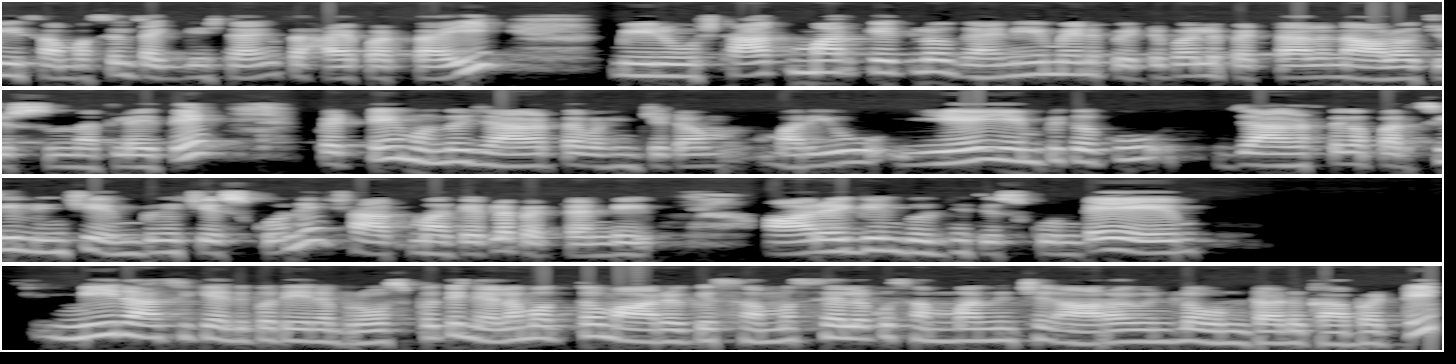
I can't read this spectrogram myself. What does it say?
మీ సమస్యలు తగ్గించడానికి సహాయపడతాయి. మీరు స్టాక్ మార్కెట్లో గణనీయమైన పెట్టుబడులు పెట్టాలని ఆలోచిస్తున్నట్లయితే పెట్టే ముందు జాగ్రత్త వహించడం మరియు ఏ ఎంపికకు జాగ్రత్తగా పరిశీలించి ఎంపిక చేసుకొని స్టాక్ మార్కెట్లో పెట్టండి. ఆరోగ్యం గురించి తీసుకుంటే మీ రాశికి అధిపతి అయిన బృహస్పతి నెల మొత్తం ఆరోగ్య సమస్యలకు సంబంధించిన ఆరో ఇంట్లో ఉంటాడు కాబట్టి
